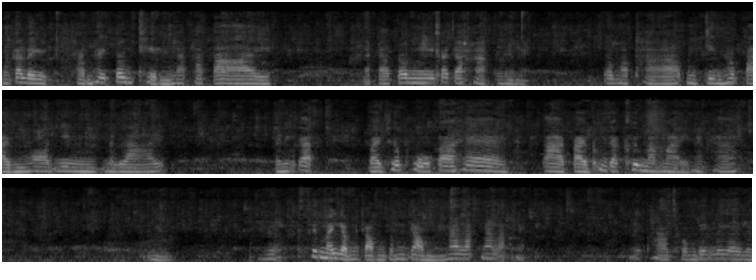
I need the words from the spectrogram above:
มันก็เลยทำให้ต้นเข็มนะคะ ตายนะคะต้นนี้ก็จะหักเลยเนี่ย ต้นมะพร้าวมันกินเข้าไปมันงอดยิ่งมันร้าย อันนี้ก็ใบเชื้อผูก็แห้งตายไปเพิ่งจะขึ้นมาใหม่นะคะนี่ขึ้นมาหย่อมหย่อมหย่อมหย่อมน่ารักน่ารักเนี่ยนี่พาชมเรื่อยๆเล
